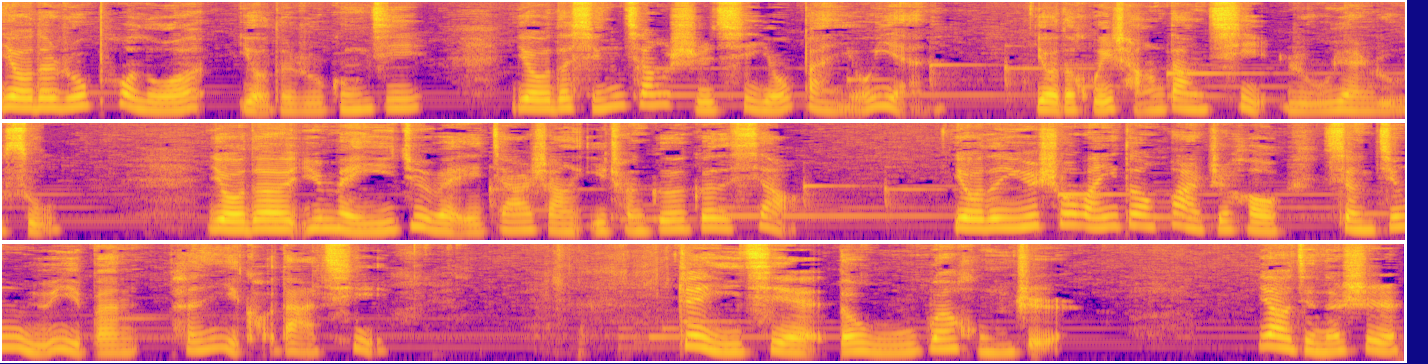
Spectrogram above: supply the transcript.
有的如破锣，有的如公鸡，有的行腔实气有板有眼，有的回肠荡气如怨如诉，有的于每一句尾加上一串咯咯的笑，有的于说完一段话之后像鲸鱼一般喷一口大气。这一切都无关宏旨，要紧的是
